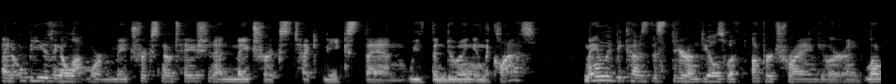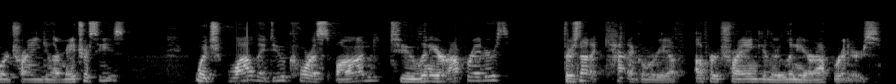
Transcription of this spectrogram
and it will be using a lot more matrix notation and matrix techniques than we've been doing in the class, mainly because this theorem deals with upper triangular and lower triangular matrices, which while they do correspond to linear operators, there's not a category of upper triangular linear operators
